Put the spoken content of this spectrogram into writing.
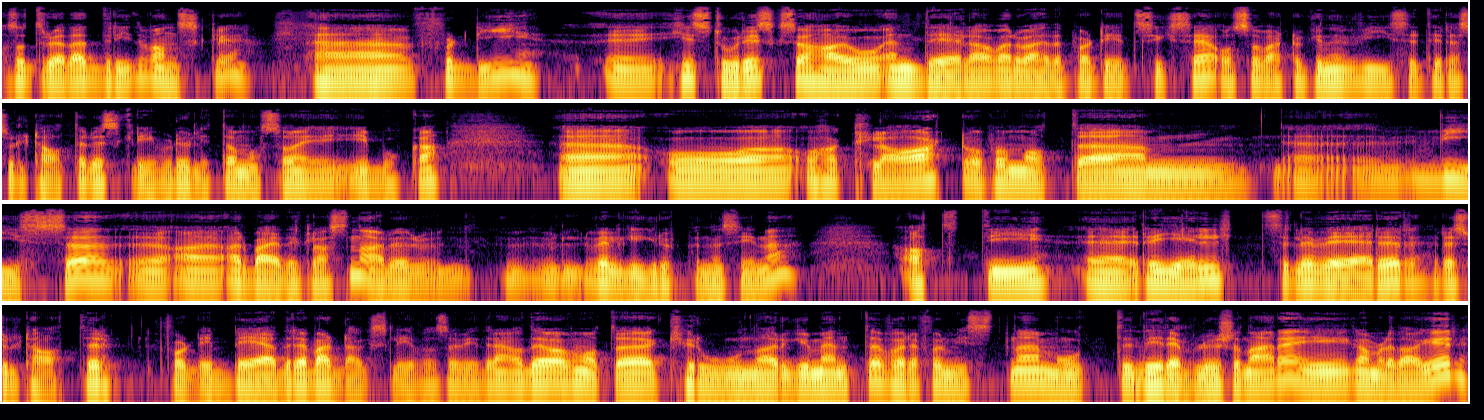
Og så tror jeg det er dritvanskelig. Eh, fordi eh, historisk så har jo en del av Arbeiderpartiets suksess også vært å kunne vise til resultater. Det skriver du litt om også i, i boka. Eh, og, og, har klart å på en måte eh, vise arbeiderklassen, eller velgergruppene sine, at de reelt leverer resultater for de bedre hverdagsliv osv. Det var på en måte kronargumentet for reformistene mot de mm. revolusjonære i gamle dager.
